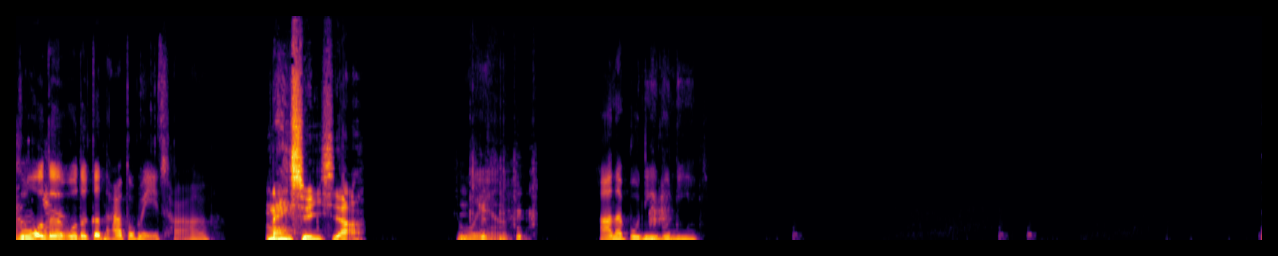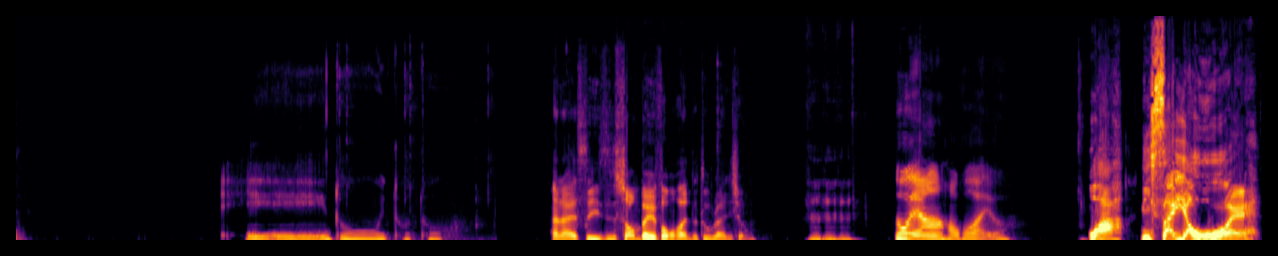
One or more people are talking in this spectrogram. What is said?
实我的我的跟他都没差。那你选一下。对呀、啊。那不逆不逆。诶，多多多。看来是一只双倍凤凰的独蓝熊。对啊，好坏哦。哇，你塞咬我哎！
